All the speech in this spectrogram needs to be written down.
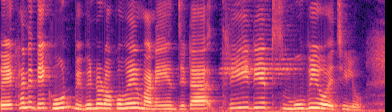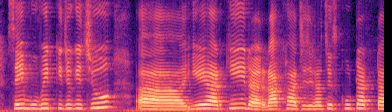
এখানে দেখুন বিভিন্ন রকমের মানে যেটা থ্রি ইডিয়টস মুভি হয়েছিল, সেই মুভির কিছু কিছু ইয়ে আর কি রাখা আছে, যেটা হচ্ছে স্কুটারটা,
